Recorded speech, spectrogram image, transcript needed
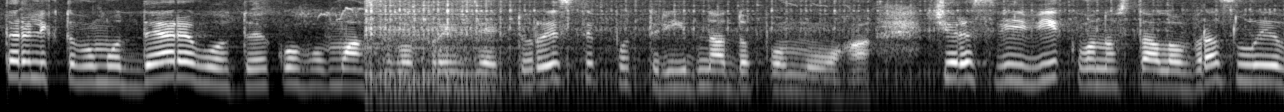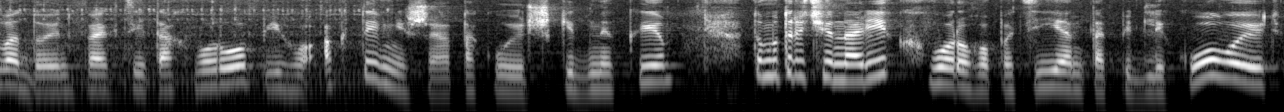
Та реліктовому дереву, до якого масово приїздять туристи, потрібна допомога. Через свій вік воно стало вразливе до інфекцій та хвороб, його активніше атакують шкідники. Тому тричі на рік хворого пацієнта підліковують,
